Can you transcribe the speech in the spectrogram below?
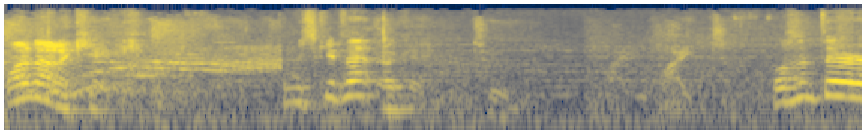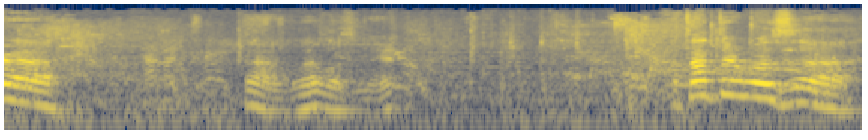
why not a kick? Let me skip that? Okay. Wasn't there uh Oh, that wasn't it. I thought there was uh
